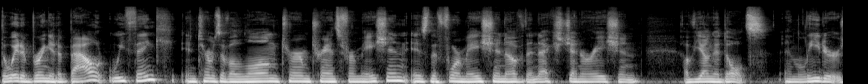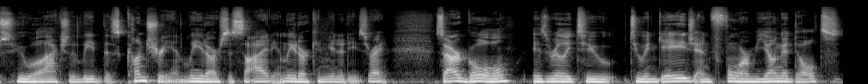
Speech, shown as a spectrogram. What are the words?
the way to bring it about, we think, in terms of a long term transformation, is the formation of the next generation of young adults and leaders who will actually lead this country and lead our society and lead our communities, right? So, our goal is really to, to engage and form young adults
